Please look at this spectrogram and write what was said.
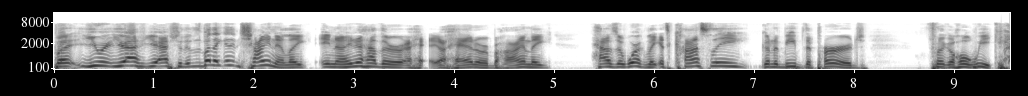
But you were you're you're absolutely. But like in China, like you know, you know how they're ahead or behind. Like, how's it work? Like, it's constantly going to be the purge for like a whole week.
